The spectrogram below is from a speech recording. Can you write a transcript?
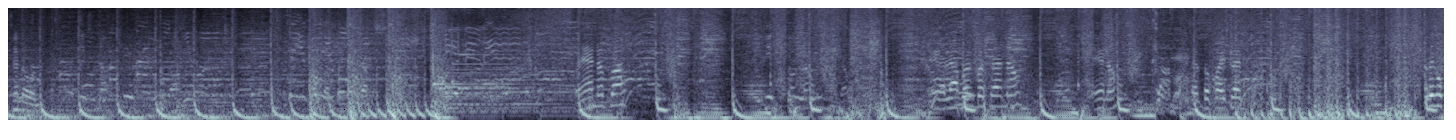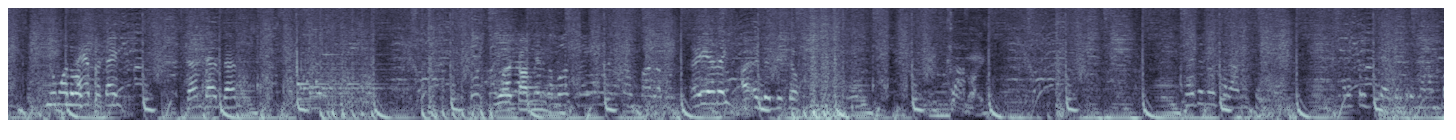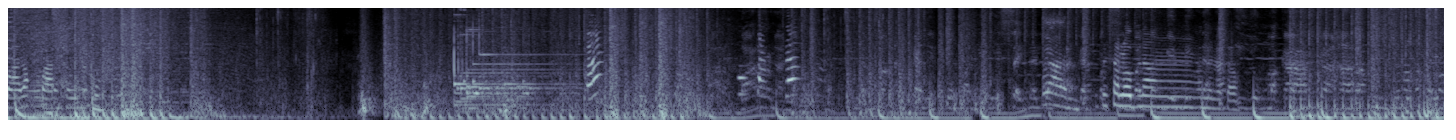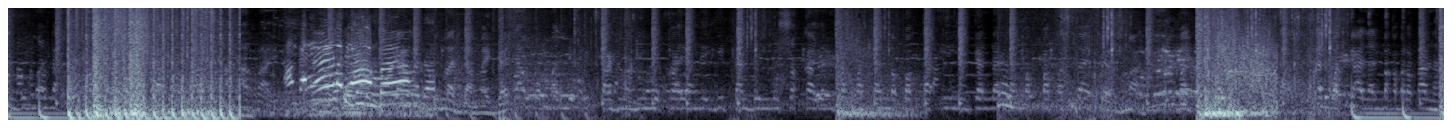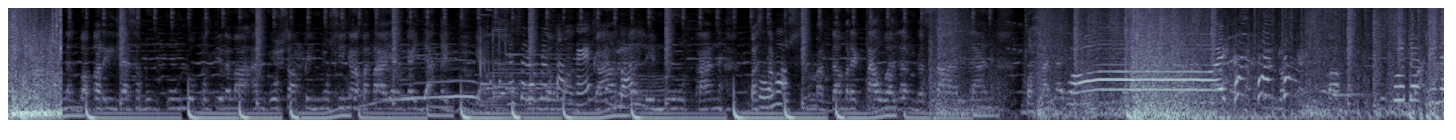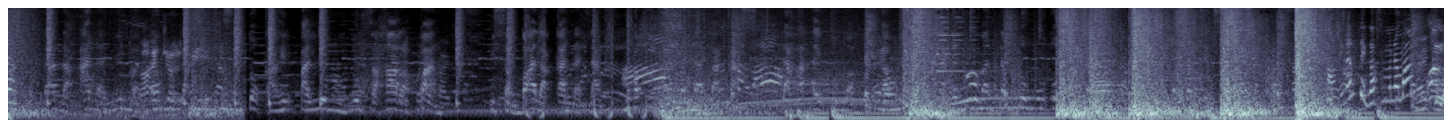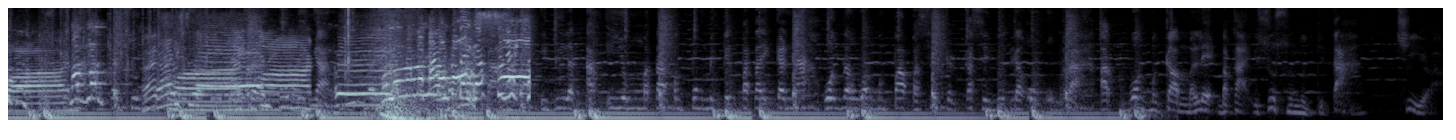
Sana all. Ayan na madam. Ay, laban pa sana. Ayan o. Fight red. Aray ko. Yung mga Ayan, patay. Dan, dan, dan. You are coming. Ay, aray. Ah, ito dito. Pwede daw salamat sa inyo. Pero pag 7 ko na ng balak para sa'yo na to. Yan. Ito sa loob ng ano na to. Ang galing mo ba? Madamay gaya o malupit ka Hindi mo kayang higitan Di mo siya kayang tapatan Mapapailing ka na lang Magpapasniper man Kaliwat kanan makabaratan Habang nagpaparila sa buong ulo Pag tinamaan ko sapin mo si kamatayan Kaya kaibigan. Huwag tangke? kang Ba? kalimutan. Basta po si Madam Rekta Walang dasalan. Bahala Boy! Putang ina. Dadaanan ni Madam. Sinasanto kahit palumuhod sa harapan. Isang bala ka na lang. Makapigil malalakas Lahat ay tumabi kami Hindi Madam tumutong Pagdating sa mga bansa Ang ina, tigas mo naman. Nice one. Maglag! Nice one. Wala naman ang tigas. Idilat ang iyong mata Pag pumikit patay ka na. Huwag na huwag magpapasikag Kasi di ka uugra At huwag magkamali. Baka isusunod kita. Chia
